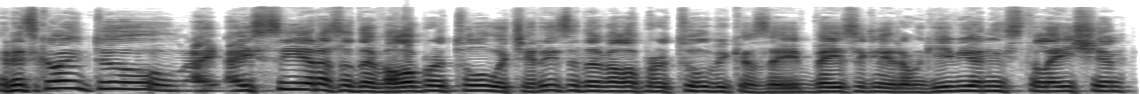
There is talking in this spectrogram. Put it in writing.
And it's going to, I, I, see it as a developer tool, which it is a developer tool because they basically don't give you an installation.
